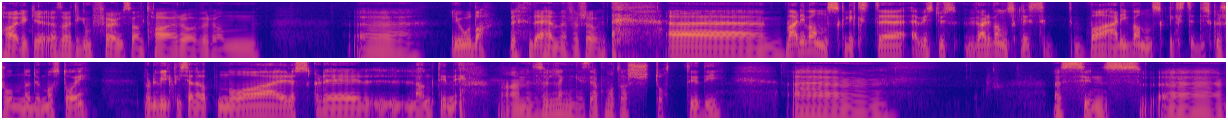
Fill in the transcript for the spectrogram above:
har ikke altså, Jeg vet ikke om følelsene tar overhånd Eh, Jo da, det, hender for så vidt. Uh, Hva er de vanskeligste, du, hva er de vanskeligste, hva er de vanskeligste diskusjonene du må stå i? Når du virkelig kjenner at nå røsker det langt inni. Nei, men det er så lenge siden jeg på en måte har stått i de. Uh, jeg syns uh...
